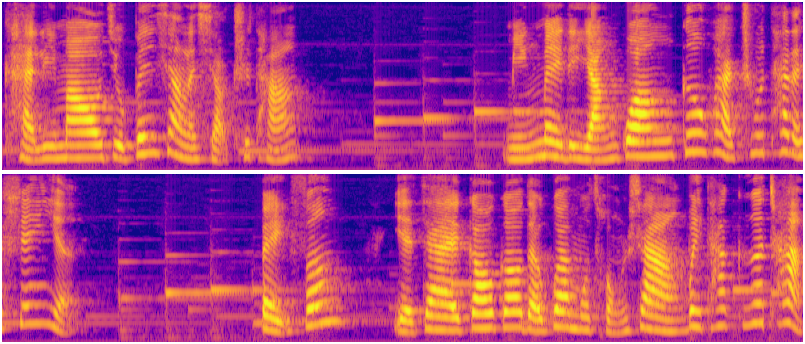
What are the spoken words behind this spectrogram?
凯莉猫就奔向了小池塘。明媚的阳光勾画出它的身影。北风。也在高高的灌木丛上为它歌唱。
